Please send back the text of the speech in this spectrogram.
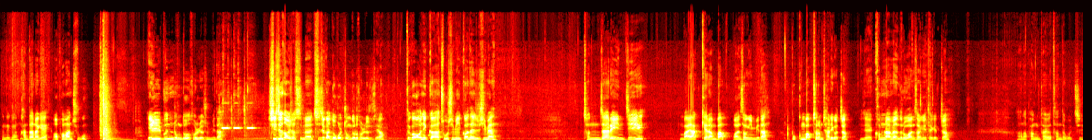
근데 그냥 간단하게 엎어만 주고 1분 정도 돌려줍니다. 치즈 넣으셨으면 치즈가 녹을 정도로 돌려주세요. 뜨거우니까 조심히 꺼내주시면 전자레인지 마약 계란밥 완성입니다. 볶음밥처럼 잘 익었죠? 이제 컵라면으로 완성이 되겠죠? 아 나 방금 다이어트 한다고 했지.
